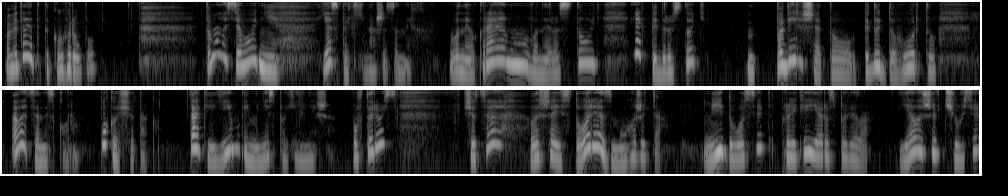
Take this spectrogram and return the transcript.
Пам'ятаєте таку групу? Тому на сьогодні я спокійна вже за них. Вони окремо, вони ростуть. Як підростуть побільше, то підуть до гурту. Але це не скоро. Поки що так. Так і їм, і мені спокійніше. Повторюсь, що це лише історія з мого життя. Мій досвід, про який я розповіла. Я лише вчуся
